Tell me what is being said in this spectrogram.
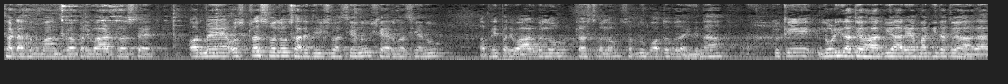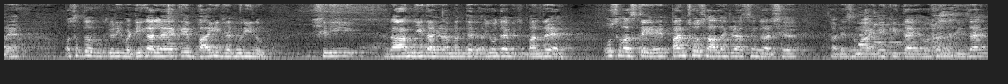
ਸਾਡਾ ਹਨੂਮਾਨ ਸੇਵਾ ਪਰਿਵਾਰ ਟਰਸਟ ਹੈ ਔਰ ਮੈਂ ਉਸ ਟਰਸਟ ਵੱਲੋਂ ਸਾਰੇ ਦੇਸ਼ ਵਾਸੀਆਂ ਨੂੰ ਸ਼ਹਿਰ ਵਾਸੀਆਂ ਨੂੰ, ਆਪਣੇ ਪਰਿਵਾਰ ਵੱਲੋਂ ਟਰਸਟ ਵੱਲੋਂ ਸਭ ਨੂੰ ਬਹੁਤ ਬਹੁਤ ਵਧਾਈ ਦਿੰਦਾ ਹਾਂ। ਕਿਉਂਕਿ ਲੋਹੜੀ ਦਾ ਤਿਉਹਾਰ ਵੀ ਆ ਰਿਹਾ, ਮਾਘੀ ਦਾ ਤਿਉਹਾਰ ਆ ਰਿਹਾ। ਉਹ ਸਭ ਤੋਂ ਜਿਹੜੀ ਵੱਡੀ ਗੱਲ ਹੈ ਕਿ 22 ਜਨਵਰੀ ਨੂੰ ਸ਼੍ਰੀ ਰਾਮ ਜੀ ਦਾ ਜਿਹੜਾ ਮੰਦਿਰ ਅਯੋਧਿਆ ਵਿੱਚ ਬਣ ਰਿਹਾ ਉਸ ਵਾਸਤੇ 500 ਸਾਲ ਦਾ ਜਿਹੜਾ ਸੰਘਰਸ਼ ਸਾਡੇ ਸਮਾਜ ਨੇ ਕੀਤਾ ਹੈ ਉਹ ਦਾ ਨਤੀਜਾ ਹੈ।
